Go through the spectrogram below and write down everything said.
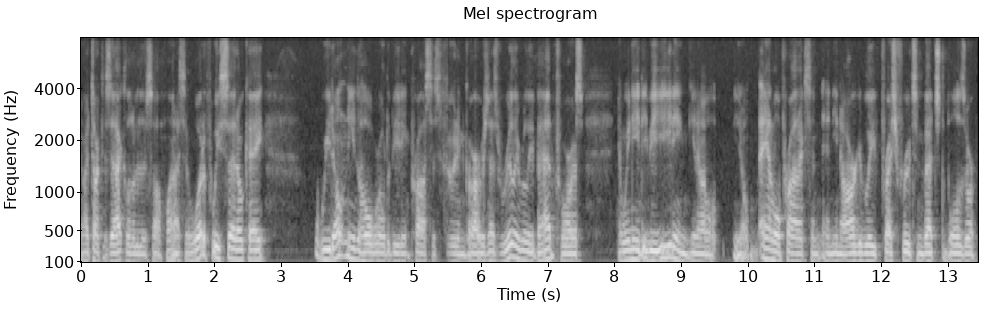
and I talked to Zach a little bit of this offline. I said, what if we said, okay, we don't need the whole world to be eating processed food and garbage. That's really, really bad for us. And we need to be eating, you know, you know, animal products and, and you know, arguably fresh fruits and vegetables or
